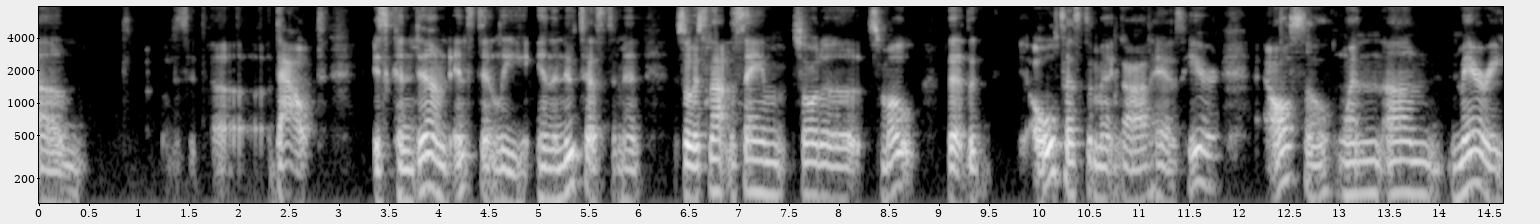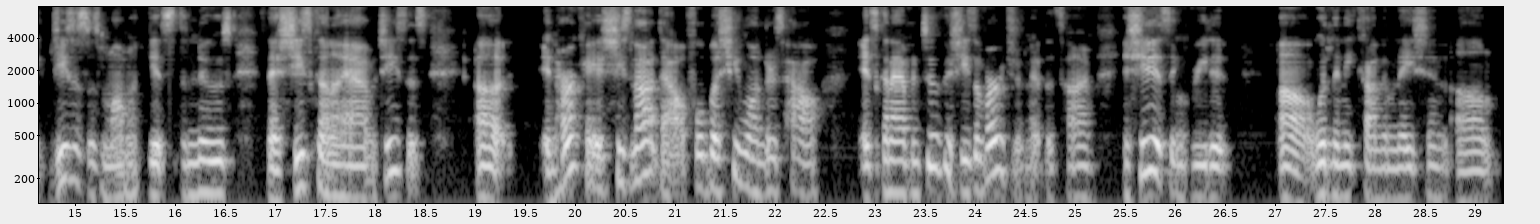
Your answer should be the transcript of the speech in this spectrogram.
um, what is it, uh, doubt is condemned instantly in the New Testament. So it's not the same sort of smoke that the Old Testament God has here. Also, when um, Mary, Jesus's mama, gets the news that she's to have Jesus, uh, in her case, she's not doubtful, but she wonders how it's to happen too because she's a virgin at the time and she isn't greeted uh, with any condemnation um,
